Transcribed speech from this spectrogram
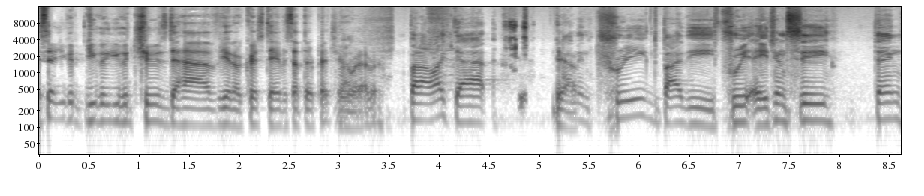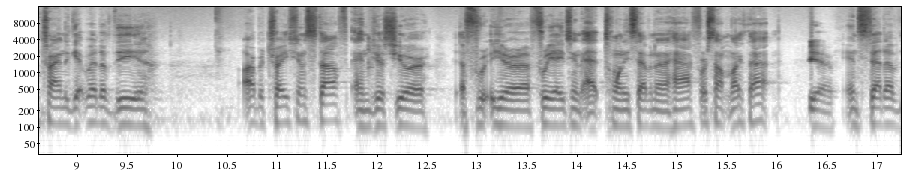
so you could you could you could choose to have you know Chris Davis up there pitching or whatever. But I like that. Yeah. I'm intrigued by the free agency thing, trying to get rid of the arbitration stuff and just you're a free, you're a free agent at 27 and a half or something like that Yeah, instead of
